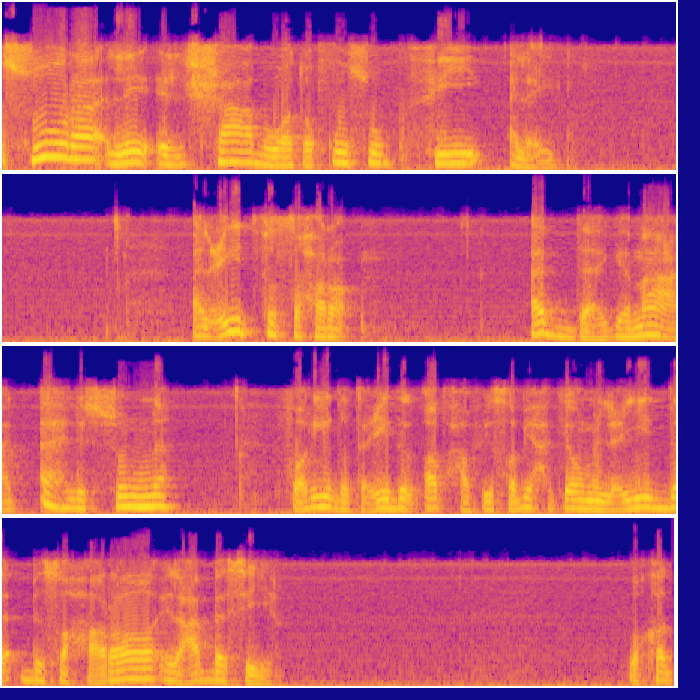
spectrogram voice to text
صورة للشعب وطقوسه في العيد. العيد في الصحراء. أدى جماعة أهل السنة فريضة عيد الأضحى في صبيحة يوم العيد بصحراء العباسية. وقد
